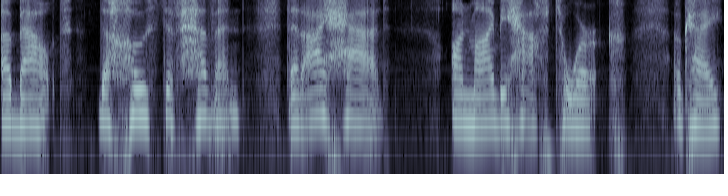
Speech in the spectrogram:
about the host of heaven that I had on my behalf to work. Okay.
